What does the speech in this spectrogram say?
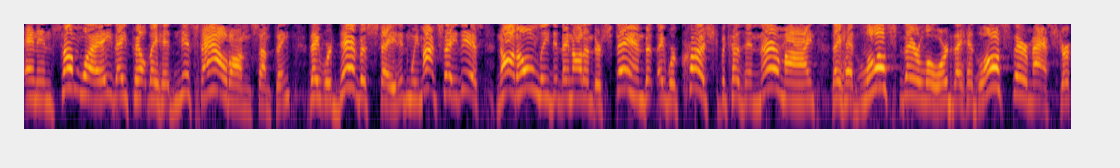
and in some way they felt they had missed out on something. They were devastated and we might say this, not only did they not understand, but they were crushed because in their mind they had lost their Lord, they had lost their Master,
